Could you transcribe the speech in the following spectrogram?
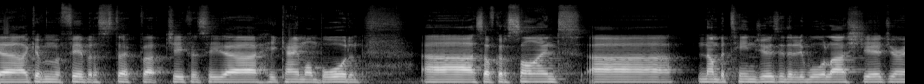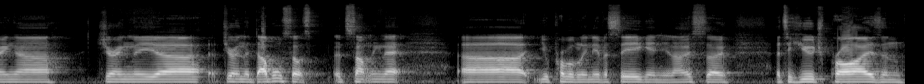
uh, give him a fair bit of stick, but jeepers, he uh, he came on board, and uh, so I've got a signed uh, number ten jersey that he wore last year during uh, during the uh, during the double. So it's it's something that you'll probably never see again, you know. So it's a huge prize, and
